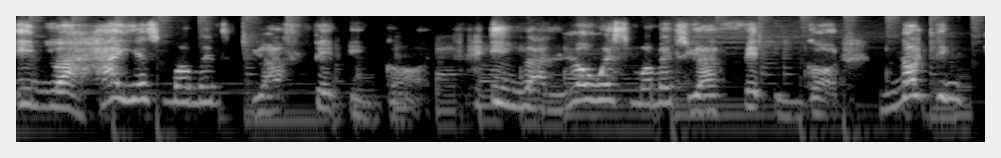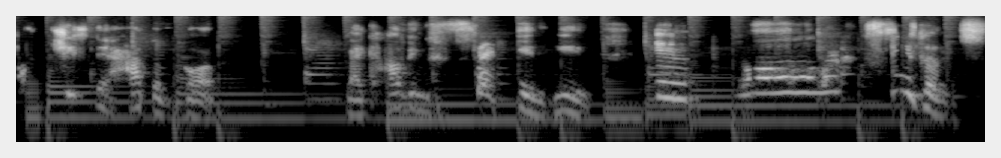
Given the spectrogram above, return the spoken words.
In your highest moment, you have faith in God. In your lowest moment, you have faith in God. Nothing touches the heart of God like having faith in Him in all seasons.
